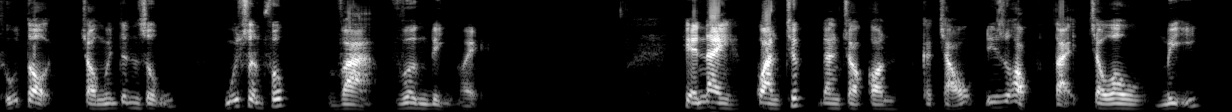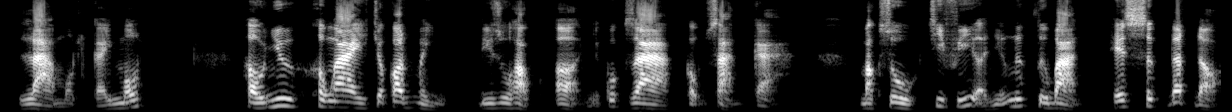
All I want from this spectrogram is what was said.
thú tội cho Nguyễn Tân Dũng, Nguyễn Xuân Phúc và Vương Đình Huệ. Hiện nay, quan chức đang cho con các cháu đi du học tại châu Âu, Mỹ là một cái mốt. Hầu như không ai cho con mình đi du học ở những quốc gia cộng sản cả, mặc dù chi phí ở những nước tư bản hết sức đắt đỏ.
